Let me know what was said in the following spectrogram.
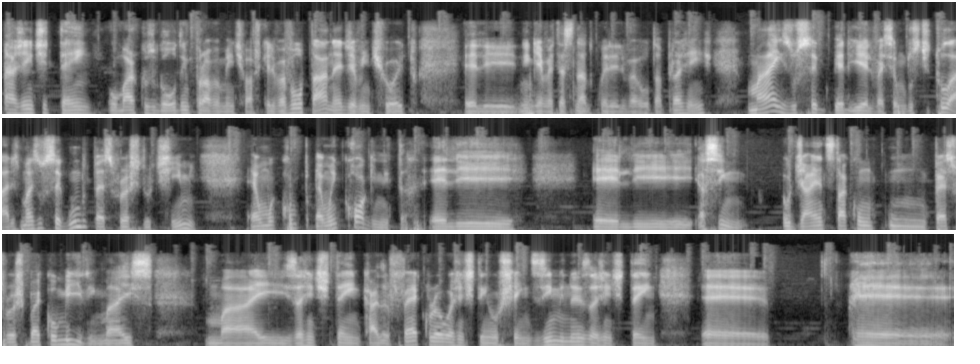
A gente tem o Marcus Golden, provavelmente eu acho que ele vai voltar, né? Dia 28. Ele, ninguém vai ter assinado com ele, ele vai voltar pra gente. Mas o ele, ele vai ser um dos titulares, mas o segundo pass rush do time é uma, é uma incógnita. Ele. Ele. Assim, o Giants está com um pass rush by committee, mas mas a gente tem Kyler Fackrell, a gente tem o Shane Zimenez, a gente tem é, é,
